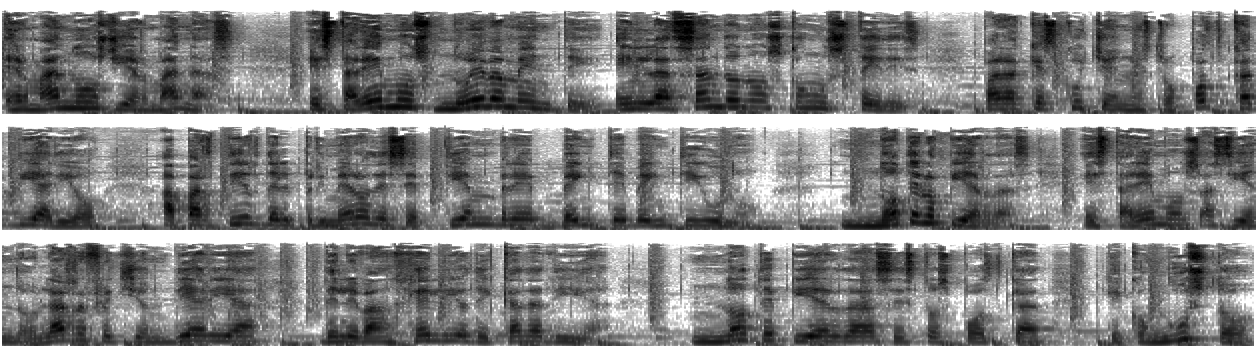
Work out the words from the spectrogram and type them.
hermanos y hermanas, estaremos nuevamente enlazándonos con ustedes para que escuchen nuestro podcast diario a partir del primero de septiembre 2021. No te lo pierdas, estaremos haciendo la reflexión diaria del Evangelio de cada día. No te pierdas estos podcasts que con gusto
